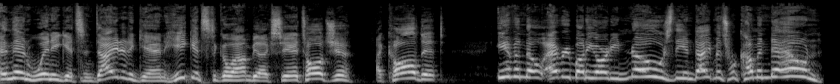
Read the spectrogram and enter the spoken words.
And then when he gets indicted again, he gets to go out and be like, see, I told you, I called it. Even though everybody already knows the indictments were coming down.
